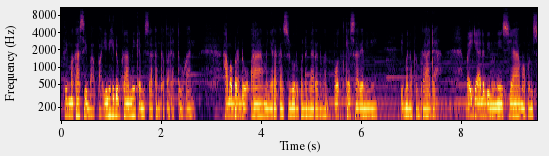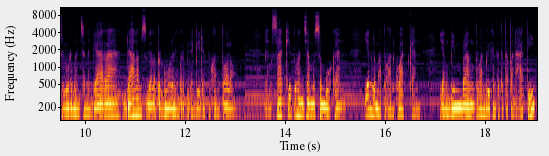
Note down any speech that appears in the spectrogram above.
Terima kasih Bapak, ini hidup kami kami serahkan kepada Tuhan. Hamba berdoa menyerahkan seluruh pendengar dengan podcast harian ini di mana pun berada baik yang ada di Indonesia maupun di seluruh mancanegara, dalam segala pergumulan yang berbeda-beda, Tuhan tolong. Yang sakit Tuhan jamah sembuhkan, yang lemah Tuhan kuatkan, yang bimbang Tuhan berikan ketetapan hati,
